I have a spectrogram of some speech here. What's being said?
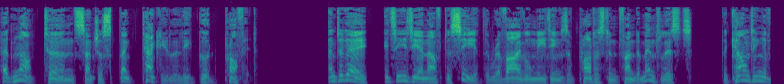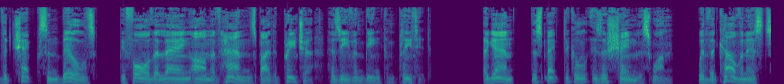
had not turned such a spectacularly good profit. And today it's easy enough to see at the revival meetings of Protestant fundamentalists the counting of the checks and bills before the laying on of hands by the preacher has even been completed. Again, the spectacle is a shameless one with the Calvinists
